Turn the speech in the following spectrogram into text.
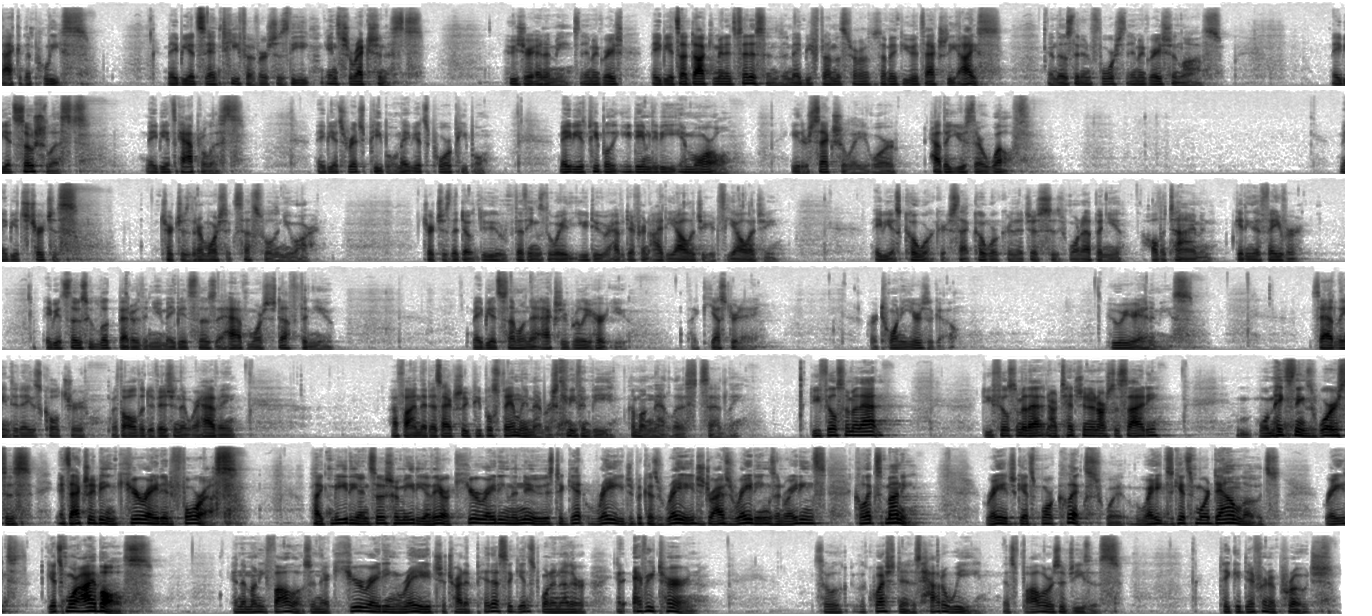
back in the police. Maybe it's Antifa versus the insurrectionists. Who's your enemy? Immigration. Maybe it's undocumented citizens, and maybe from some of you it's actually ICE and those that enforce immigration laws. Maybe it's socialists. Maybe it's capitalists. Maybe it's rich people. Maybe it's poor people. Maybe it's people that you deem to be immoral, either sexually or how they use their wealth. Maybe it's churches, churches that are more successful than you are, churches that don't do the things the way that you do or have a different ideology or theology. Maybe it's coworkers, that coworker that just is one up on you all the time and getting the favor. Maybe it's those who look better than you. Maybe it's those that have more stuff than you. Maybe it's someone that actually really hurt you, like yesterday or 20 years ago. Who are your enemies? Sadly, in today's culture, with all the division that we're having, I find that it's actually people's family members can even be among that list, sadly. Do you feel some of that? Do you feel some of that in our tension in our society? What makes things worse is it's actually being curated for us. Like media and social media, they are curating the news to get rage because rage drives ratings and ratings collects money. Rage gets more clicks, rage gets more downloads, rage gets more eyeballs and the money follows. And they're curating rage to try to pit us against one another at every turn. So the question is how do we, as followers of Jesus, take a different approach?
